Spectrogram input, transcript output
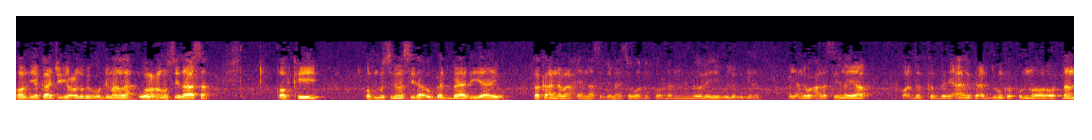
oon iyo gaajo iyo cuduri u dhiman lahaa wuxuu sidaasa qofkii qof muslima sidaa u badbaadiyaayo fakaأnama axya الnaasa jamiica isagoo dadkao dhan nooleeyey buu lamid yahay oo yani waxaa la siinayaa waa dadka bani aadamka adduunka ku nool oo dhan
